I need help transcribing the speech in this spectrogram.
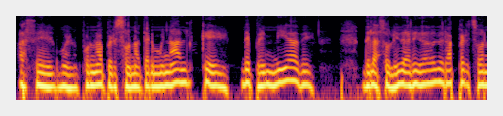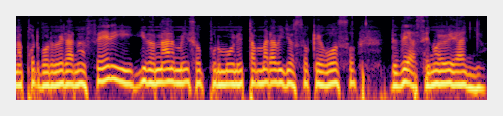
a, ser, bueno, por una persona terminal que dependía de, la solidaridad de las personas por volver a nacer y, y, donarme esos pulmones tan maravillosos que gozo desde hace nueve años.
